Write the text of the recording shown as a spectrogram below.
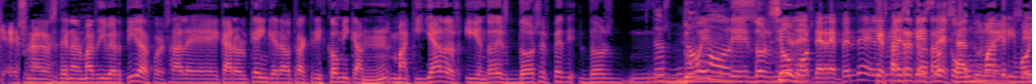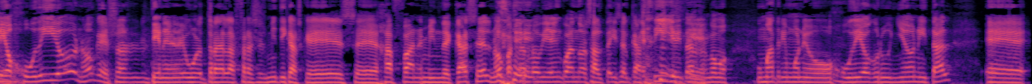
que es una de las escenas más divertidas, pues sale Carol Kane, que era otra actriz cómica, Mm. maquillados, y entonces dos especi- dos, Dos duende- gnomos. dos Sí, de- gnomos de repente es que un están retratados como un Saturday, matrimonio sí. judío, ¿no? Que son tiene otra de las frases míticas que es eh, have fun in the castle, ¿no? Pasarlo bien cuando saltéis el castillo y tal, Sí. son como un matrimonio judío gruñón y tal. Eh,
